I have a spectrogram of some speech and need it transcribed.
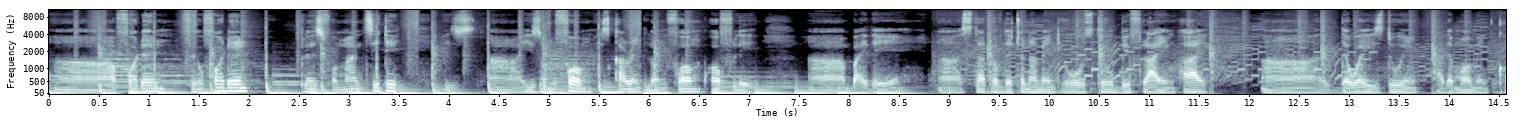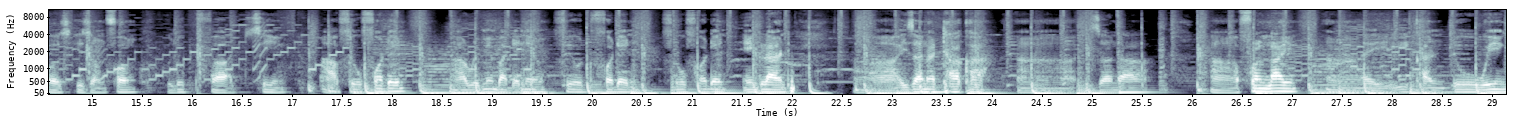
uh, Foden, Phil Foden plays for Man City. He's uh, he's on form. He's currently on form. Hopefully, uh, by the uh, start of the tournament, he will still be flying high. Uh, the way he's doing at the moment because he's on form. We look forward to seeing uh, Phil Foden. Uh, remember the name Phil Foden. Phil Foden, England. Uh, he's an attacker. Uh, he's on the uh, front line. he can do wing.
